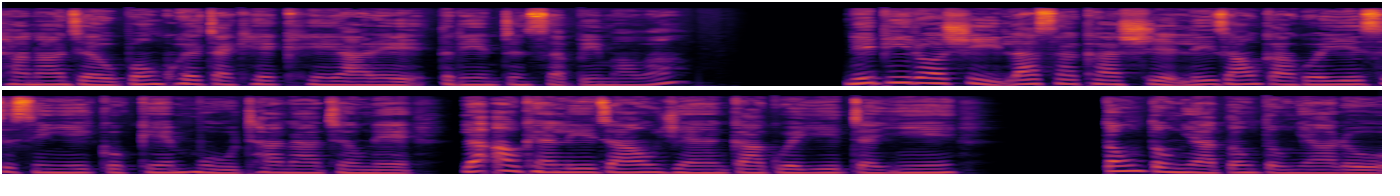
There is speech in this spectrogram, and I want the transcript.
ဌာနချုပ်ပုံခွဲတိုက်ခဲခဲ့ရတဲ့တရင်တင်ဆက်ပေးမှာပါ။ နေပြည်တော်ရှိလာဆခရှိလေးချောင်းကာကွယ်ရေးစစ်စင်ရေးကုကဲမှုဌာနချုပ်နဲ့လက်အောက်ခံလေးချောင်းရန်ကာကွယ်ရေးတရင်3333တို့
